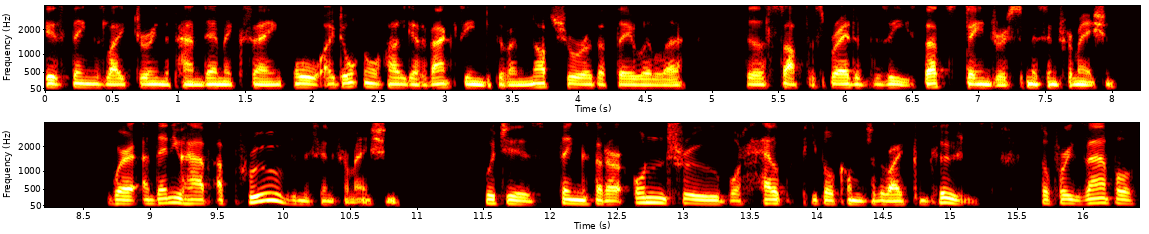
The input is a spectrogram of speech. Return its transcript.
is things like during the pandemic saying, "Oh, I don't know if I'll get a vaccine because I'm not sure that they will uh, they'll stop the spread of disease." That's dangerous misinformation. Where and then you have approved misinformation, which is things that are untrue but help people come to the right conclusions. So, for example,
